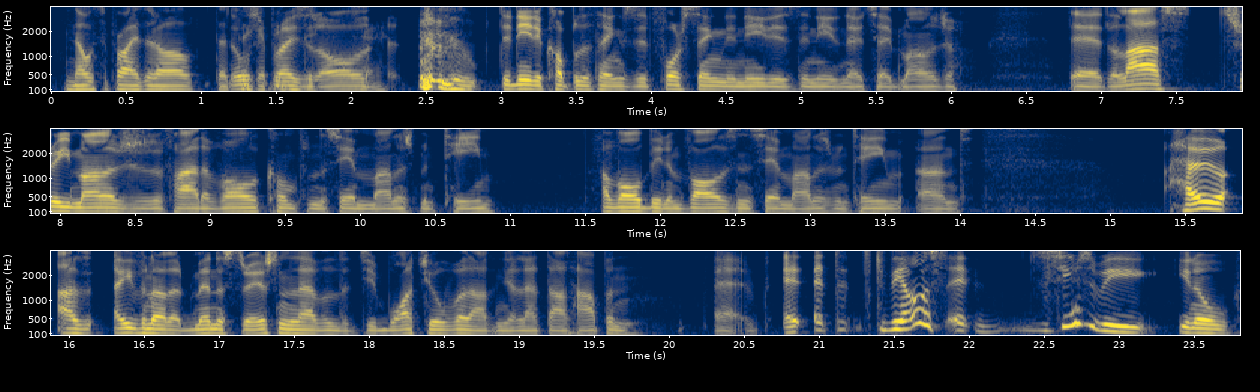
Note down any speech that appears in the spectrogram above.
No surprise at all. That No they surprise beat. at all. Yeah. they need a couple of things. The first thing they need is they need an outside manager. The the last three managers have had have all come from the same management team, have all been involved in the same management team, and how as even at administration level did you watch over that and you let that happen. Uh, it, it, to be honest, it seems to be you know.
